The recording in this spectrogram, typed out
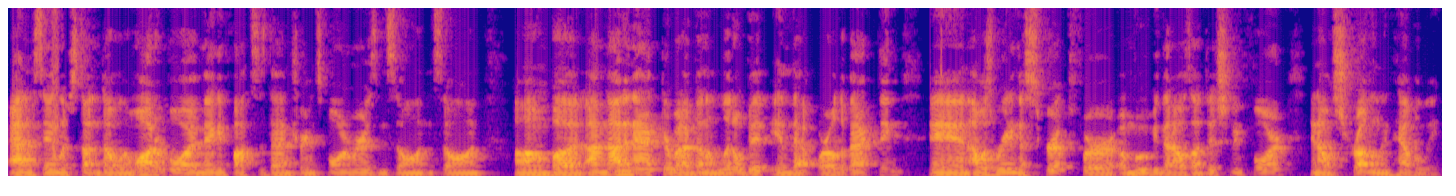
Adam Sandler's stunt double in Waterboy, Megan Fox's dad in Transformers, and so on and so on. Um, but I'm not an actor, but I've done a little bit in that world of acting. And I was reading a script for a movie that I was auditioning for, and I was struggling heavily.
